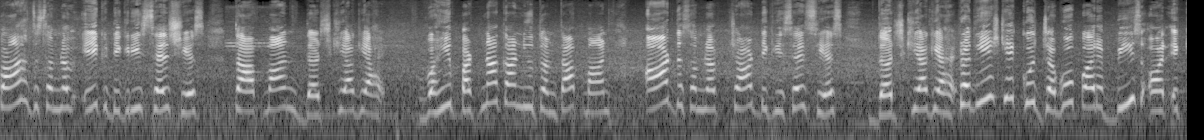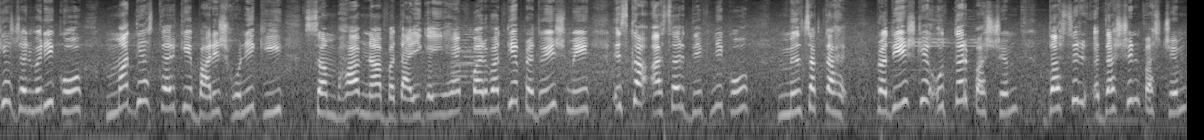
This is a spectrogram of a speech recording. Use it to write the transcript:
पाँच दशमलव एक डिग्री सेल्सियस तापमान दर्ज किया गया है। वहीं पटना का न्यूनतम तापमान आठ दशमलव चार डिग्री सेल्सियस दर्ज किया गया है। प्रदेश के कुछ जगहों पर 20 और 21 जनवरी को मध्य स्तर के बारिश होने की संभावना बताई गई है। पर्वतीय प्रदेश में इसका असर देखने को मिल सकता है। प्रदेश के उत्तर पश्चिम, दक्षिण दक्षिण पश्चिम,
